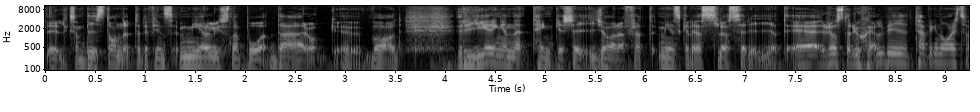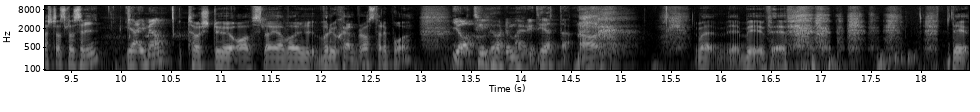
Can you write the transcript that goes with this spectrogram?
liksom biståndet. Det finns mer att lyssna på där och eh, vad regeringen tänker sig göra för att minska det slöseriet. Eh, röstade du själv i tävlingen Årets värsta slöseri? Jajamän. Törs du avslöja vad, vad du själv röstade på? Jag tillhörde majoriteten. Ja. Det,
